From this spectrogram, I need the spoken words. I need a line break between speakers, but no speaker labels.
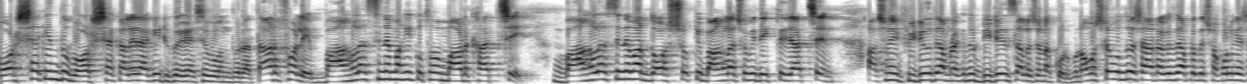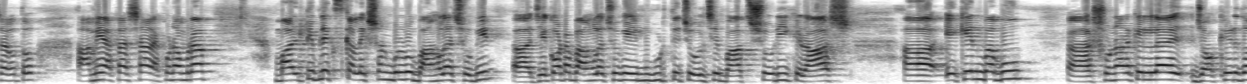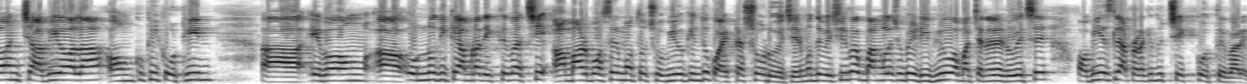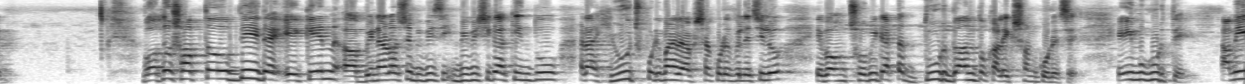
বর্ষা কিন্তু বর্ষাকালের আগেই ঢুকে গেছে বন্ধুরা। তার ফলে বাংলা সিনেমা কি কোথাও মার খাচ্ছে? বাংলা সিনেমার দর্শক কি বাংলা ছবি দেখতে যাচ্ছেন? আসলে এই ভিডিওতে আমরা কিন্তু ডিটেলস আলোচনা করব। নমস্কার বন্ধুরা, সারা আপনাদের সকলকে স্বাগত। আমি আকাশ স্যার এখন আমরা মাল্টিপ্লেক্স কালেকশন বলব বাংলা ছবির। যে কটা বাংলা ছবি এই মুহূর্তে চলছে, বাৎসরিক রাস একেন বাবু সোনার কেল্লায় জখের দন চাবিওয়ালা, অঙ্ক কি কঠিন? এবং অন্যদিকে আমরা দেখতে পাচ্ছি আমার বসের মতো ছবিও কিন্তু কয়েকটা শো রয়েছে। এর মধ্যে বেশিরভাগ বাংলা ছবির রিভিউ আমার চ্যানেলে রয়েছে। অবভিয়াসলি আপনারা কিন্তু চেক করতে পারেন। গত সপ্তাহ অবধি দ্য একেন বেনারসে বিভীষিকা কিন্তু একটা হিউজ পরিমাণে ব্যবসা করে ফেলেছিল এবং ছবিটা একটা দুর্দান্ত কালেকশন করেছে এই মুহূর্তে। আমি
